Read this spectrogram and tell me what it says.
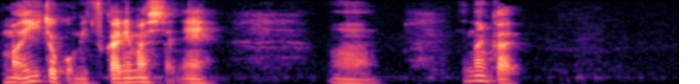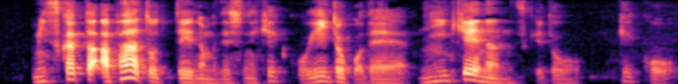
まあいいとこ見つかりましたね。うん。なんか、見つかったアパートっていうのもですね、結構いいとこで 2K なんですけど、結構、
